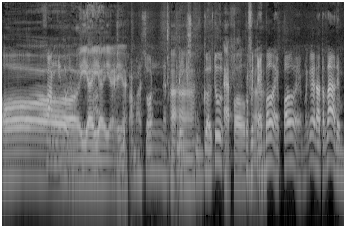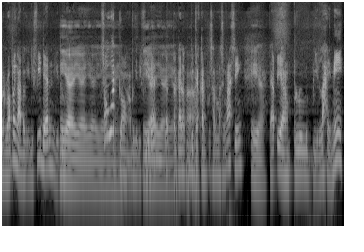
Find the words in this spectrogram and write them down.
Oh, gitu lah. iya iya iya iya. Amazon Netflix Ah, ah. Google tuh Apple. profitable Apple ya mereka rata-rata ada yang beberapa nggak bagi dividen gitu Iya iya iya iya. so what iya, kalau nggak bagi dividen iya, iya. tergantung ah. kebijakan perusahaan masing-masing Iya. tapi yang perlu lu pilah ini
